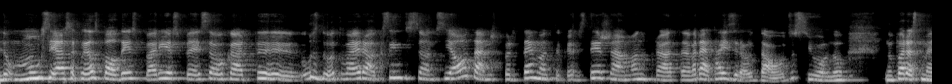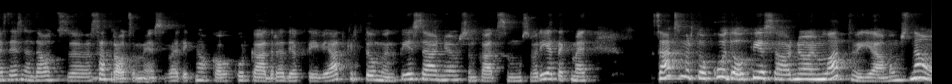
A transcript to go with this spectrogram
Nu, mums jāsaka liels paldies par iespēju savukārt eh, uzdot vairākus interesantus jautājumus par tematu, kas tiešām, manuprāt, varētu aizraut daudzus, jo nu, nu, parasti mēs diezgan daudz eh, satraucamies, vai tik nav kaut kur kāda radioaktīva atkrituma un piesārņojums un kā tas mūs var ietekmēt. Sāksim ar to kodola piesārņojumu Latvijā. Mums nav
